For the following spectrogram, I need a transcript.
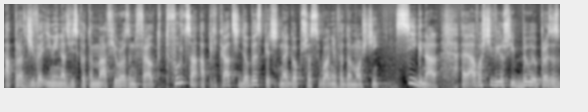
a prawdziwe imię i nazwisko to Matthew Rosenfeld, twórca aplikacji do bezpiecznego przesyłania wiadomości Signal, e, a właściwie już i były prezes,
